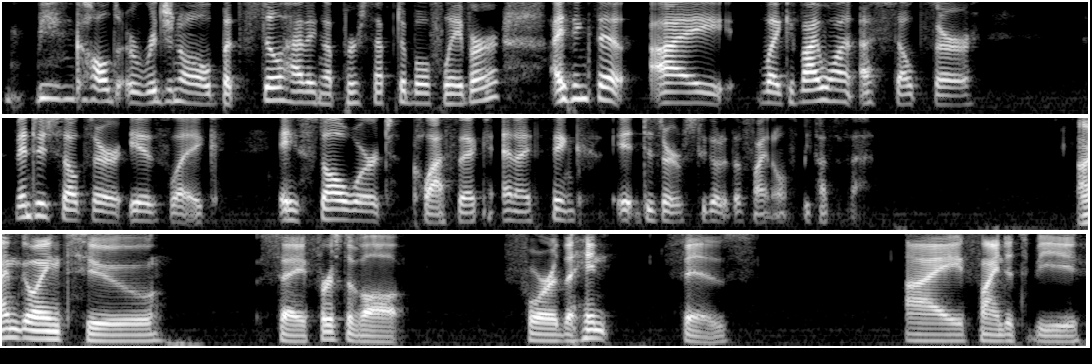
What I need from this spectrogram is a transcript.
being called original but still having a perceptible flavor, I think that I like if I want a seltzer, vintage seltzer is like a stalwart classic, and I think it deserves to go to the finals because of that. I'm going to say, first of all, for the hint fizz, I find it to be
